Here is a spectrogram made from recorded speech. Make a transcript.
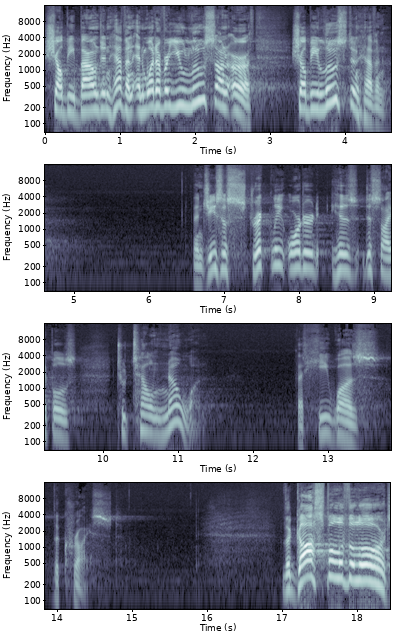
shall be bound in heaven, and whatever you loose on earth shall be loosed in heaven. Then Jesus strictly ordered his disciples to tell no one that he was the Christ. The gospel of the Lord.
